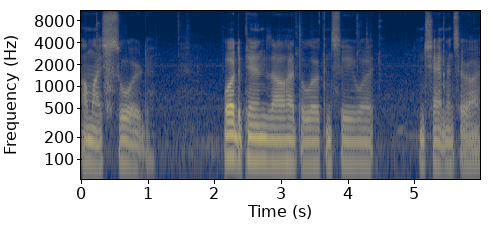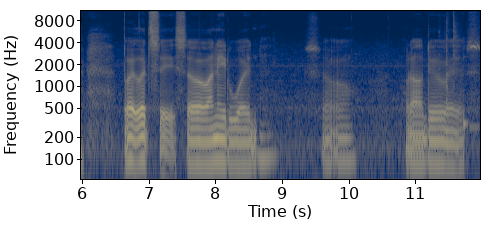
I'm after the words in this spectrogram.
on my sword. Well, it depends. I'll have to look and see what enchantments there are. But let's see. So I need wood. So what I'll do is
